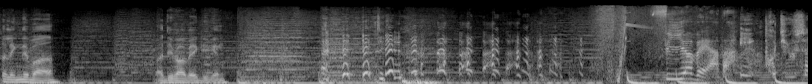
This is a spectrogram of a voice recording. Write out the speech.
så længe det varede. Og det var væk igen. Fire værter. En producer.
